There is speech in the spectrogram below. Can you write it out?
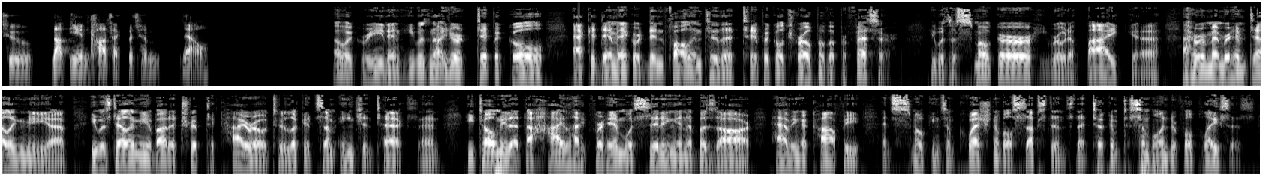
to not be in contact with him now. Oh, agreed. And he was not your typical academic or didn't fall into the typical trope of a professor. He was a smoker. He rode a bike. Uh, I remember him telling me, uh, he was telling me about a trip to Cairo to look at some ancient texts. And he told me that the highlight for him was sitting in a bazaar, having a coffee and smoking some questionable substance that took him to some wonderful places.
